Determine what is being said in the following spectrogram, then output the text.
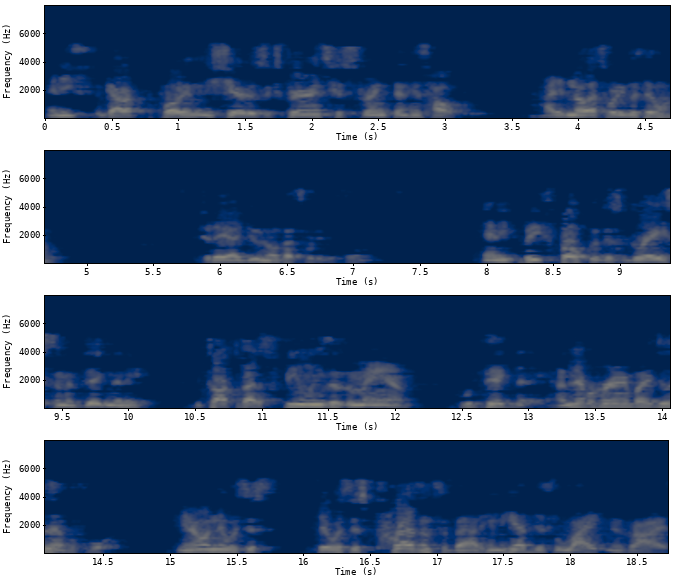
And he got up at the podium and he shared his experience, his strength, and his hope. I didn't know that's what he was doing. Today I do know that's what he was doing. And he, but he spoke with this grace and a dignity. He talked about his feelings as a man with dignity. I've never heard anybody do that before. You know, and there was this, there was this presence about him. He had this light in his eyes,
